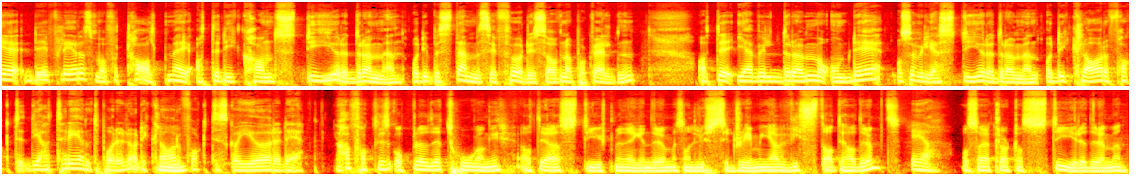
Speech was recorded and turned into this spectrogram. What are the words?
er, det er flere som har fortalt meg at de kan styre drømmen, og de bestemmer seg før de sovner på kvelden. At jeg vil drømme om det, og så vil jeg styre drømmen. Og de klarer faktisk, de har trent på det, da. De klarer faktisk å gjøre det. Jeg har faktisk opplevd det to ganger. At jeg har styrt min egen drøm En sånn lucid dreaming. Jeg har visst at jeg har drømt, Ja. og så har jeg klart å styre drømmen.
